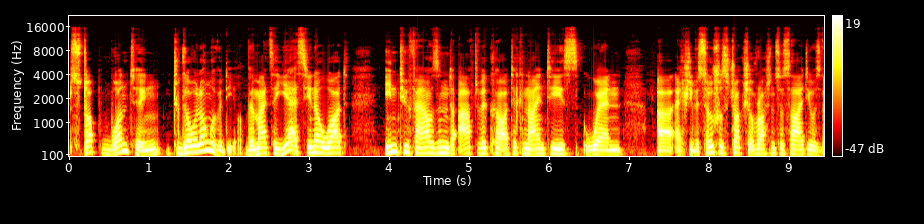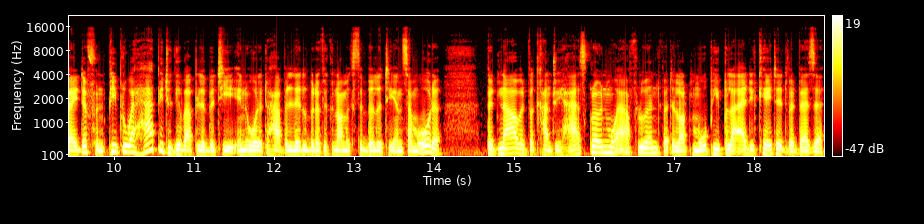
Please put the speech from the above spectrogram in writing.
stop wanting to go along with a deal. They might say, yes, you know what, in 2000, after the chaotic 90s, when uh, actually the social structure of Russian society was very different, people were happy to give up liberty in order to have a little bit of economic stability and some order. But now that the country has grown more affluent, that a lot more people are educated, that there's a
